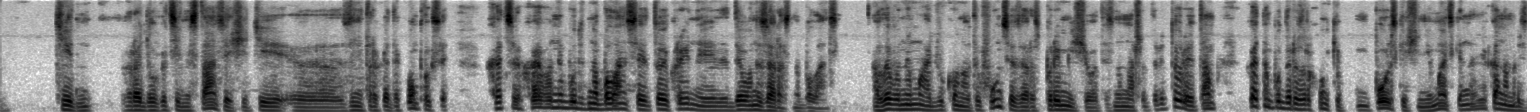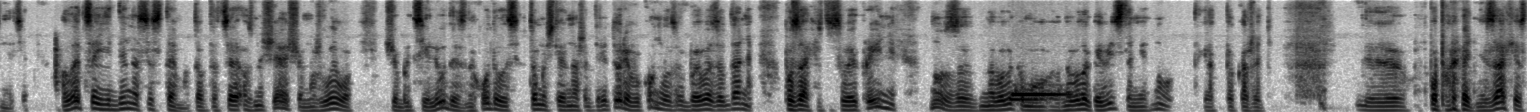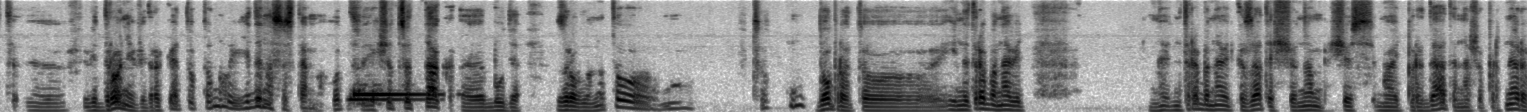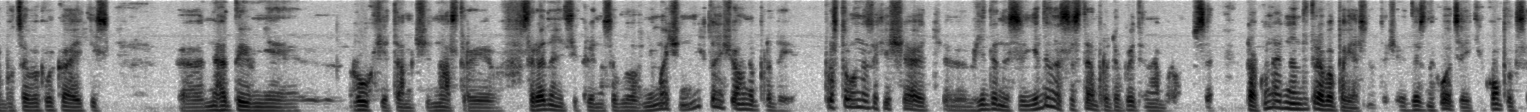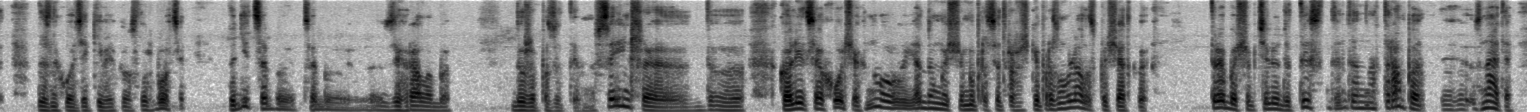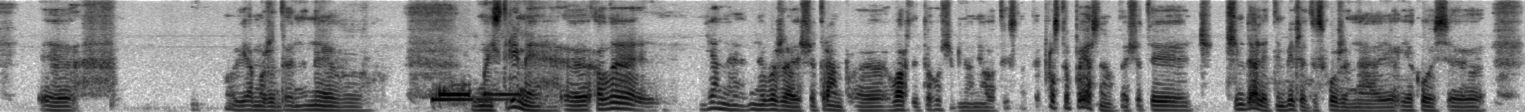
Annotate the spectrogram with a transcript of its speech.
ті радіолокаційні станції чи ті е, зенітно-ракетні комплекси. Хай це хай вони будуть на балансі тої країни, де вони зараз на балансі. Але вони мають виконувати функції зараз, переміщуватись на нашу територію. Там хай там буде розрахунки польські чи німецькі, ну, яка нам різниця? Але це єдина система. Тобто, це означає, що можливо, щоб ці люди знаходилися, в тому числі на нашій території, виконували бойове завдання по захисту своєї країни, ну з на великому на великій відстані, ну як то кажуть. е, Попередній захист е, від дронів, від ракет, тобто ну єдина система. От якщо це так е, буде зроблено, то ну ну, добре, то і не треба навіть не, треба навіть казати, що нам щось мають передати наші партнери, бо це викликає якісь е, негативні рухи там чи настрої всередині цих країн, особливо в Німеччині. Ніхто нічого не продає. Просто вони захищають е, в єдина система протиповітряної оборони. Все так, навіть не, треба пояснювати, де знаходяться які комплекси, де знаходяться які військовослужбовці. Тоді це би це би зіграло би дуже позитивно. Все інше, коаліція охочих. Ну я думаю, що ми про це трошечки порозмовляли спочатку. Треба, щоб ці люди тиснули на Трампа. е, Знаєте, е, ну, я може не в мейнстрімі, е, але я не, не вважаю, що Трамп е, вартий того, щоб на нього тиснути. Просто пояснюю, що ти чим далі, тим більше ти схожий на якогось е,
